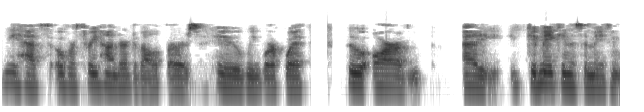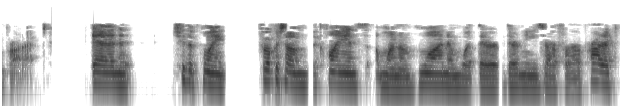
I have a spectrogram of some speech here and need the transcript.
we have over 300 developers who we work with who are uh, making this amazing product. And to the point, focus on the clients one on one and what their, their needs are for our product.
